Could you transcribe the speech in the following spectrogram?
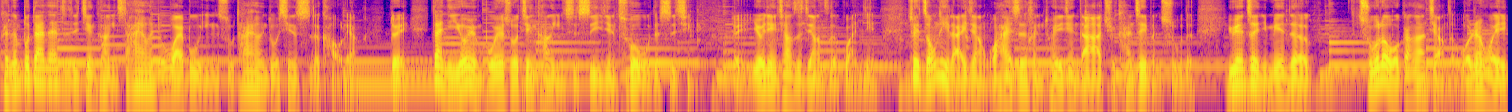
可能不单单只是健康饮食，它还有很多外部因素，它还有很多现实的考量。对，但你永远不会说健康饮食是一件错误的事情。对，有点像是这样子的观念。所以总体来讲，我还是很推荐大家去看这本书的，因为这里面的除了我刚刚讲的，我认为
